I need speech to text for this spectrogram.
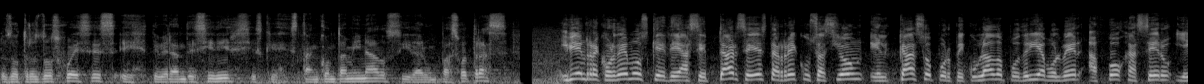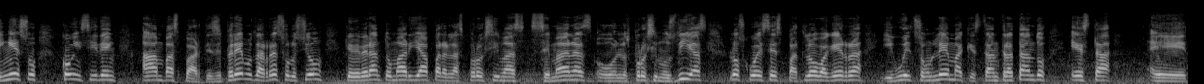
los otros dos jueces eh, deberán decidir si es que están contaminados y dar un paso atrás. Y bien, recordemos que de aceptarse esta recusación, el caso por peculado podría volver a foja cero y en eso coinciden ambas partes. Esperemos la resolución que deberán tomar ya para las próximas semanas o en los próximos días los jueces Patlova Guerra y Wilson Lema que están tratando eh,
